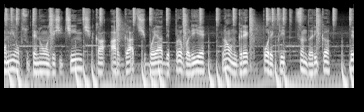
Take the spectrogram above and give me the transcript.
1895 ca argat și băiat de prăvălie la un grec poreclit țăndărică de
